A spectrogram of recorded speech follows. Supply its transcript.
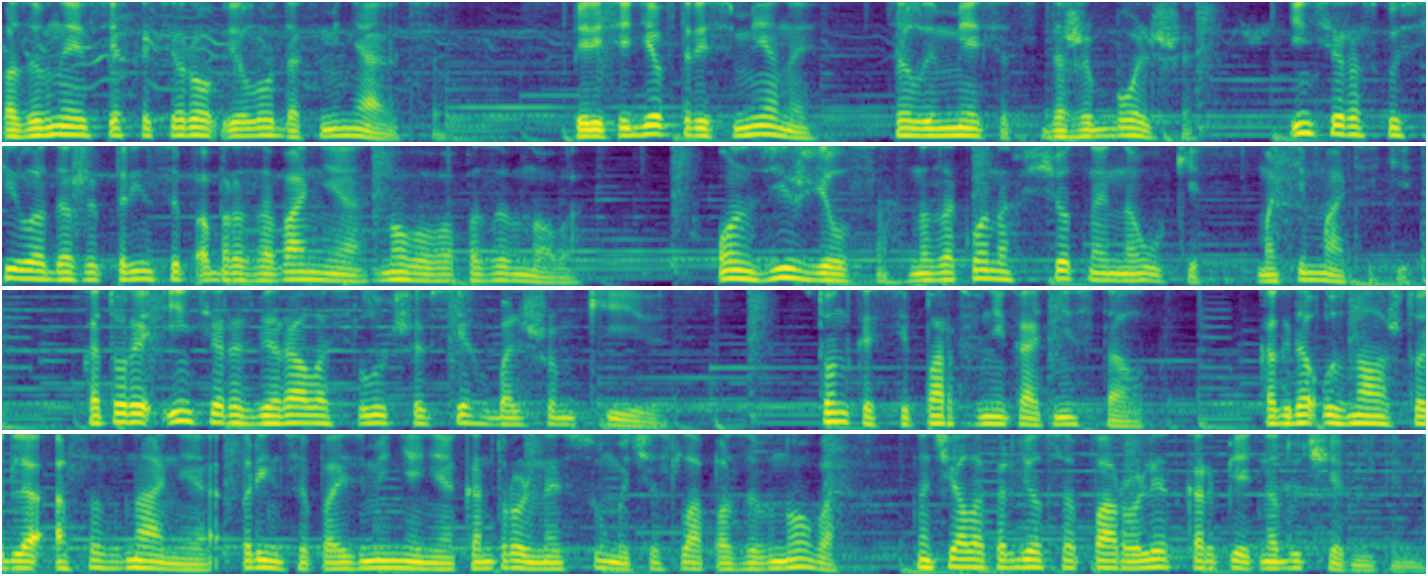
позывные всех катеров и лодок меняются. Пересидев три смены, целый месяц, даже больше, Инси раскусила даже принцип образования нового позывного. Он зиждился на законах счетной науки, математики, в которой Инси разбиралась лучше всех в Большом Киеве. В тонкости Парт вникать не стал – когда узнал, что для осознания принципа изменения контрольной суммы числа позывного сначала придется пару лет корпеть над учебниками,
